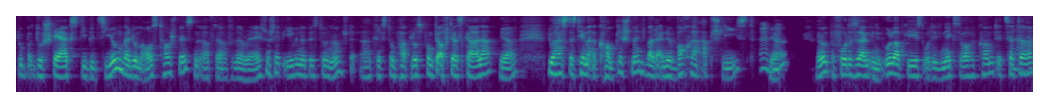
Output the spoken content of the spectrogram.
du, du stärkst die Beziehung, weil du im Austausch bist. Ne? Auf der, auf der Relationship-Ebene bist du, ne? Äh, kriegst du ein paar Pluspunkte auf der Skala. Ja. Du hast das Thema Accomplishment, weil du eine Woche abschließt. Mhm. Ja. Ne? Bevor du sozusagen in den Urlaub gehst oder die nächste Woche kommt, etc. Genau.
